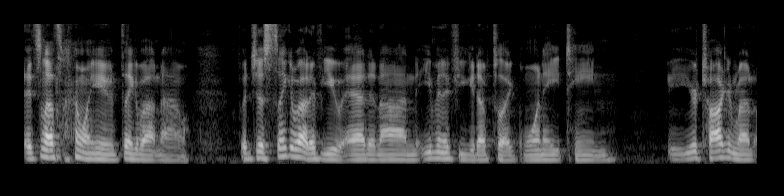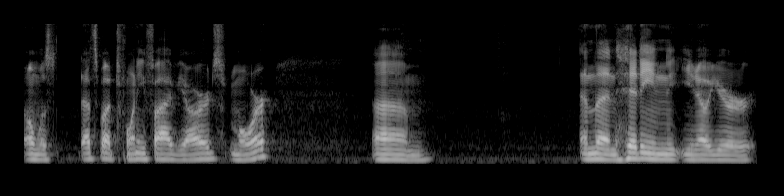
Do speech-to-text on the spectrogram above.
it's not something I want you to think about now, but just think about if you added on, even if you get up to like one eighteen, you're talking about almost that's about twenty five yards more, um, and then hitting, you know, you're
